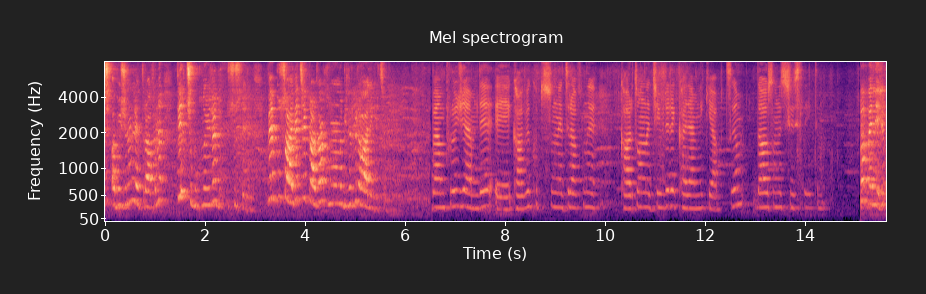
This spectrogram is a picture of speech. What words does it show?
Gelmiş abajurun etrafını dil çubuklarıyla süsledim. Ve bu sayede tekrardan kullanılabilir bir hale getirdim. Ben projemde e, kahve kutusunun etrafını kartonla çevirerek kalemlik yaptım. Daha sonra süsledim. Ben Elif.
